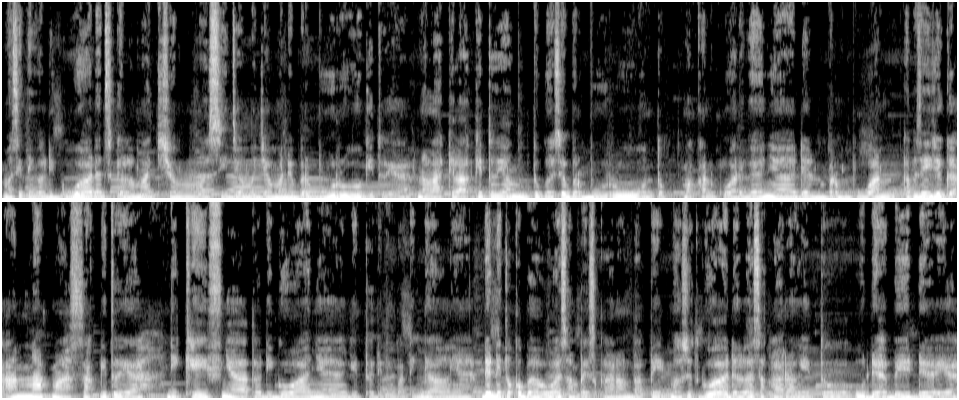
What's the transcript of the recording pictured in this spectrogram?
masih tinggal di gua dan segala macem masih zaman zamannya berburu gitu ya nah laki-laki tuh yang tugasnya berburu untuk makan keluarganya dan perempuan apa sih jaga anak masak gitu ya di cave-nya atau di goanya gitu di tempat tinggalnya. Dan itu ke bawah sampai sekarang tapi maksud gua adalah sekarang itu udah beda ya.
